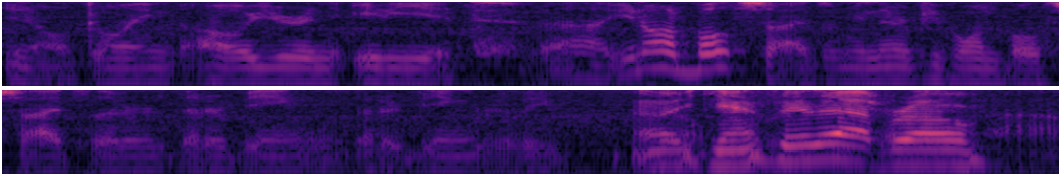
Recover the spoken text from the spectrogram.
you know, going, "Oh, you're an idiot." Uh, you know, on both sides. I mean, there are people on both sides that are that are being that are being really. You can't say that, bro. Um,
